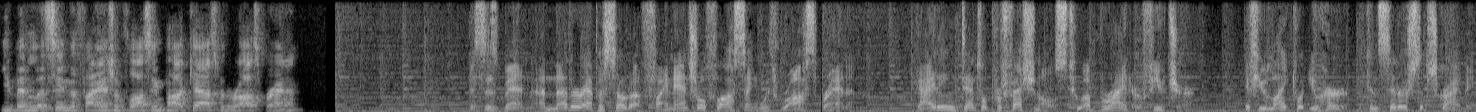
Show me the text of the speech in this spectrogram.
You've been listening to the Financial Flossing Podcast with Ross Brannan. This has been another episode of Financial Flossing with Ross Brannan, guiding dental professionals to a brighter future. If you liked what you heard, consider subscribing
